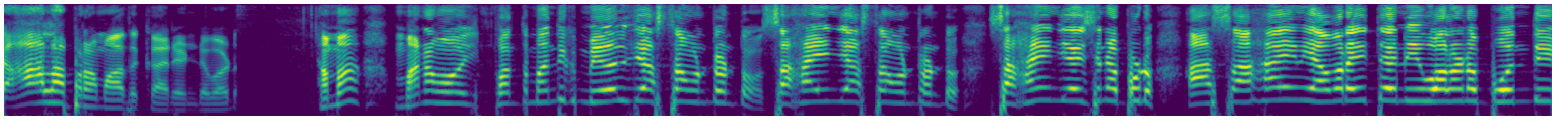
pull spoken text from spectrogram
చాలా ప్రమాదకారి అండి వాడు. అమ్మా మనం కొంతమందికి మేలు చేస్తూ ఉంటుంటాం సహాయం చేస్తూ ఉంటుంటాం. సహాయం చేసినప్పుడు ఆ సహాయం ఎవరైతే నీ వలన పొంది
